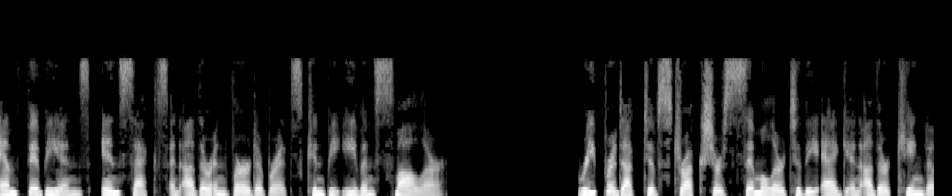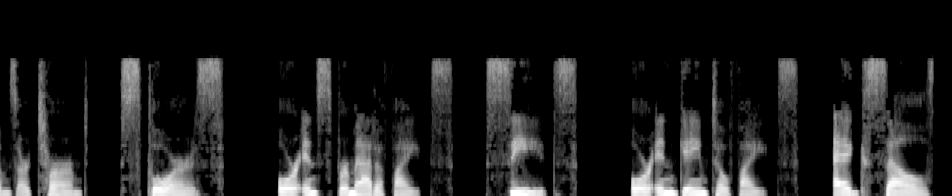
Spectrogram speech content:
amphibians, insects and other invertebrates can be even smaller. Reproductive structures similar to the egg in other kingdoms are termed spores, or in spermatophytes, seeds, or in gametophytes. Egg cells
